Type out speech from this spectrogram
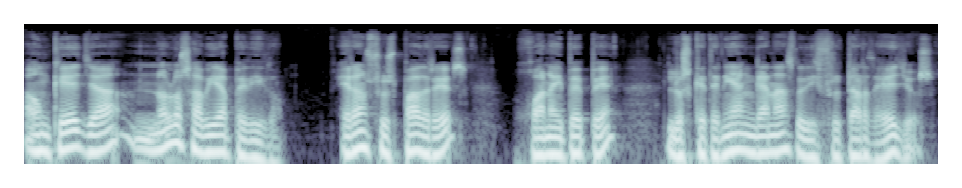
aunque ella no los había pedido. Eran sus padres, Juana y Pepe, los que tenían ganas de disfrutar de ellos,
